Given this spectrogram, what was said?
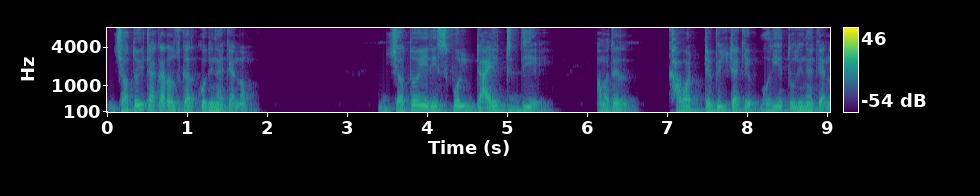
যতই টাকা রোজগার করি না কেন, যতই রিসফুল ডায়েট দিয়ে আমাদের খাওয়ার টেবিলটাকে ভরিয়ে তুলি না কেন,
